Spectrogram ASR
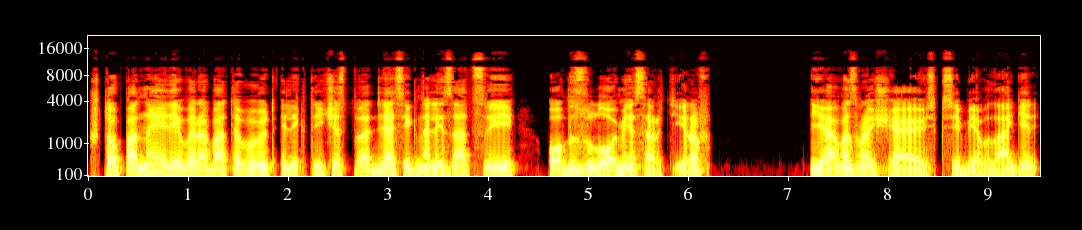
что панели вырабатывают электричество для сигнализации о взломе сортиров. Я возвращаюсь к себе в лагерь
